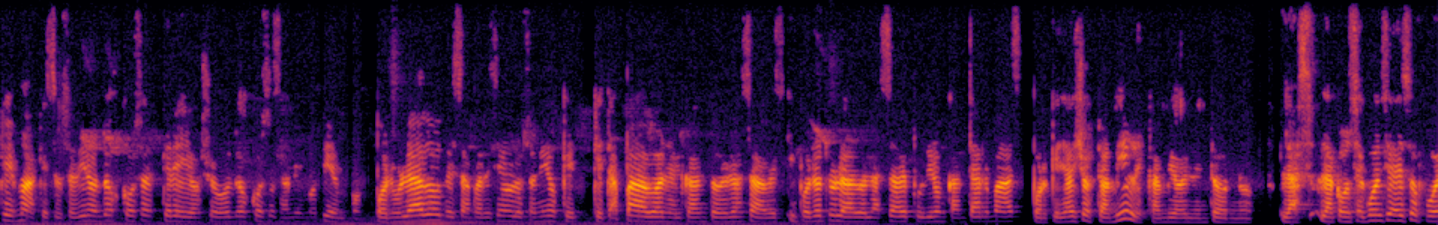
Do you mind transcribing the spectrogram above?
Que es más, que sucedieron dos cosas, creo yo, dos cosas al mismo tiempo. Por un lado, desaparecieron los sonidos que, tapaban el canto de las aves y por otro lado, las aves pudieron cantar más porque a ellos también les cambió el entorno. La consecuencia de eso fue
